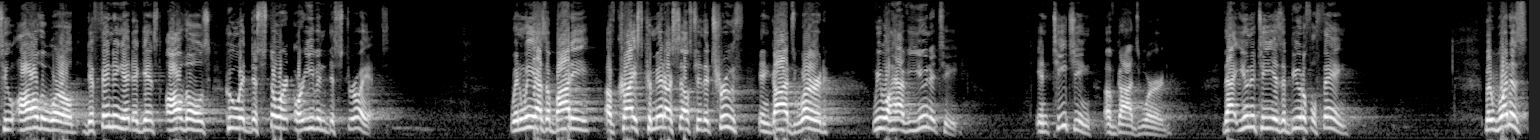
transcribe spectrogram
to all the world, defending it against all those who would distort or even destroy it. When we, as a body of Christ, commit ourselves to the truth in God's word, we will have unity in teaching of God's word. That unity is a beautiful thing. But what is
